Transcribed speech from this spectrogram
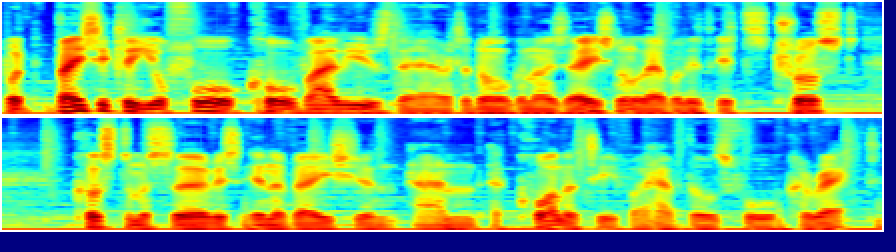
but basically your four core values there at an organizational level it, it's trust, customer service, innovation, and equality. If I have those four correct.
